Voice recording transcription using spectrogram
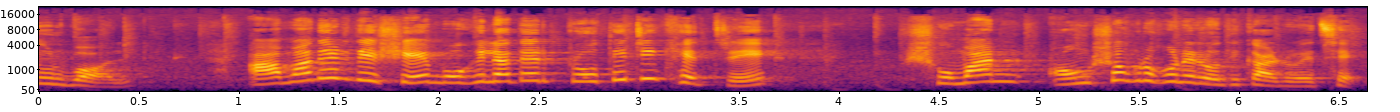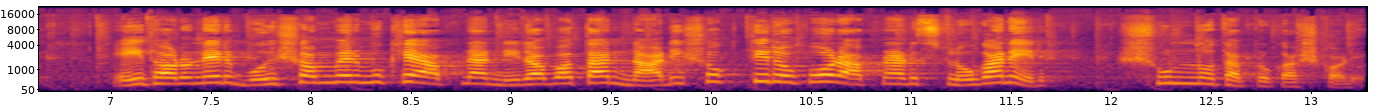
দুর্বল। আমাদের দেশে মহিলাদের প্রতিটি ক্ষেত্রে সমান অংশগ্রহণের অধিকার রয়েছে। এই ধরনের বৈষম্যের মুখে আপনার নীরবতা নারী শক্তির ওপর আপনার স্লোগানের শূন্যতা প্রকাশ করে।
